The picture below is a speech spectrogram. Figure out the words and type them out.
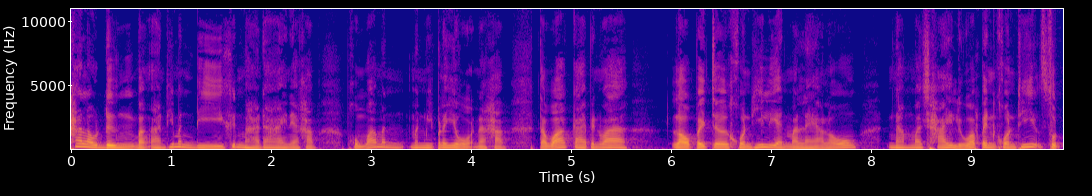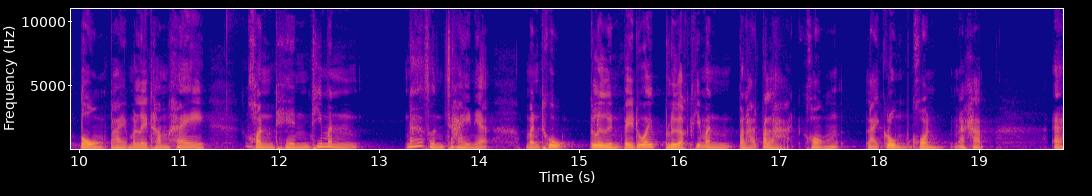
ถ้าเราดึงบางอันที่มันดีขึ้นมาได้เนี่ยครับผมว่ามันมันมีประโยชน์นะครับ แต่ว่ากลายเป็นว่าเราไปเจอคนที่เรียนมาแล้วแล้วนำมาใช้หรือว่าเป็นคนที่สุดโต่งไปมันเลยทำให้ content ที่มันน่าสนใจเนี่ยมันถูกกลืนไปด้วยเปลือกที่มันประหลาดๆของ หลายกลุ่มคนนะครับอะ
